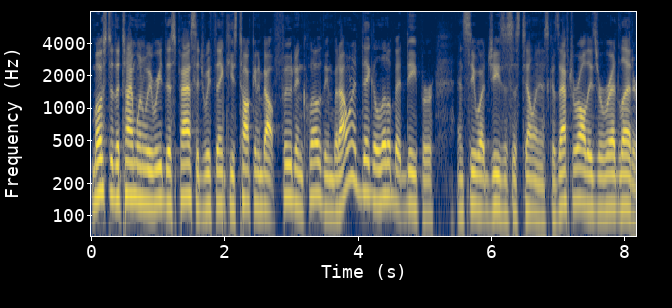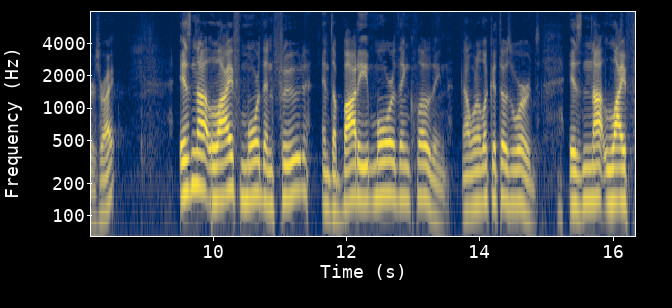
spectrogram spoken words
Most of the time when we read this passage, we think he's talking about food and clothing, but I want to dig a little bit deeper and see what Jesus is telling us, because after all, these are red letters, right? Is not life more than food, and the body more than clothing? Now, I want to look at those words. Is not life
